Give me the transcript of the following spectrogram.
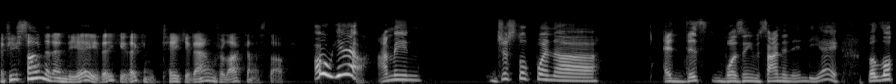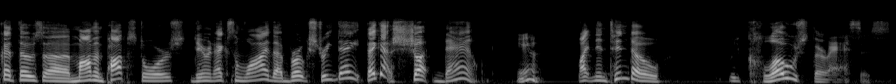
If you signed an NDA, they can, they can take you down for that kind of stuff. Oh yeah, I mean, just look when uh, and this wasn't even signed an NDA, but look at those uh mom and pop stores during X and Y that broke street date. They got shut down. Yeah, like Nintendo closed their asses.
